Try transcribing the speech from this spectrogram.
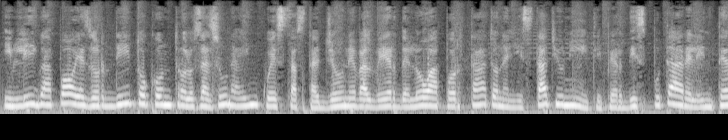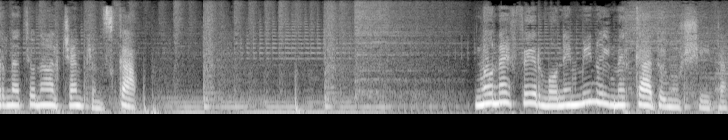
In Liga ha poi esordito contro lo Sasuna e in questa stagione Valverde lo ha portato negli Stati Uniti per disputare l'International Champions Cup. Non è fermo nemmeno il mercato in uscita,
